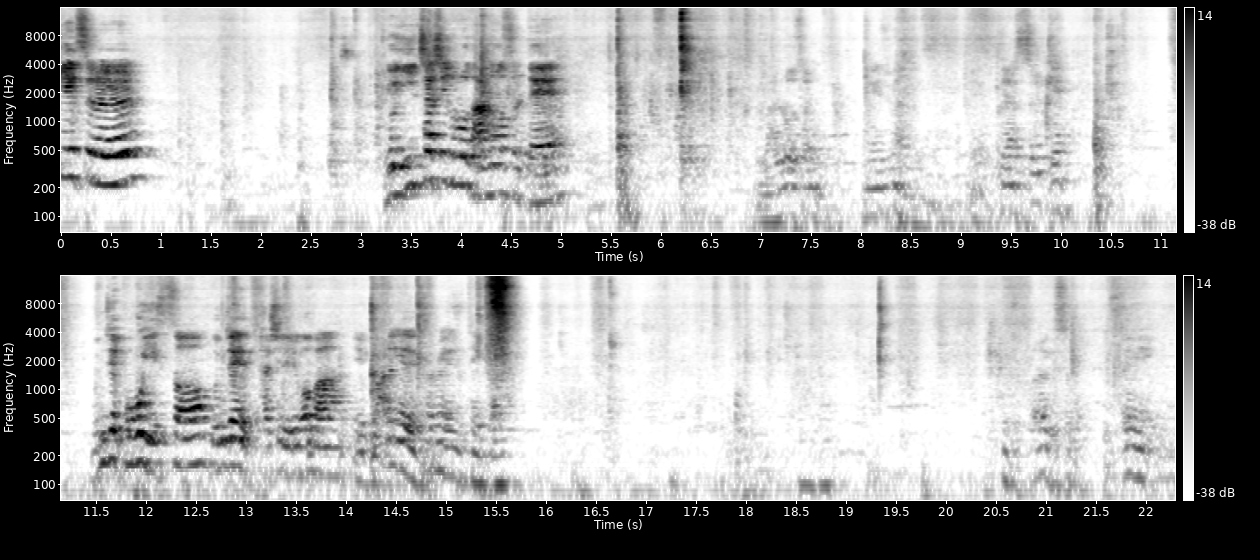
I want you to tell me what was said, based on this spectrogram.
px를 이거 2차식으로 나누었을 때 말로 설명해주면 안 되겠어. 예, 그냥 쓸게. 문제 보고 있어. 문제 다시 읽어봐. 이거 빠르게 설명해 줄 테니까. 빠르게 써. 쌤이.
